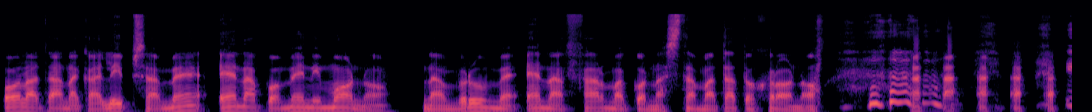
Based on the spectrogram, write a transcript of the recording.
όλα τα ανακαλύψαμε, ένα απομένει μόνο να βρούμε ένα φάρμακο να σταματά το χρόνο. Ε,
